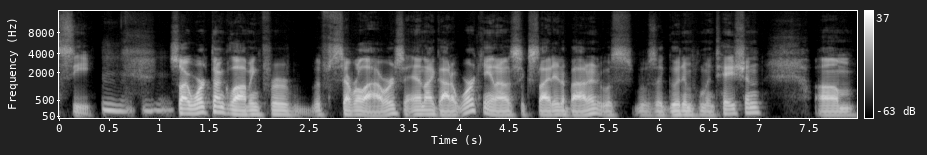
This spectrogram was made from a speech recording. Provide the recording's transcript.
.c. Mhm, mhm. So I worked on globbing for several hours, and I got it working, and I was excited about it. It was it was a good implementation. Um,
